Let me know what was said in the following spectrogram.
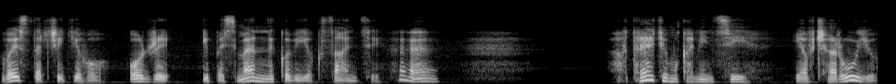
Вистачить його, отже, і письменниковій Оксанці. Ге-ге. А в третьому камінці. Я вчарую.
